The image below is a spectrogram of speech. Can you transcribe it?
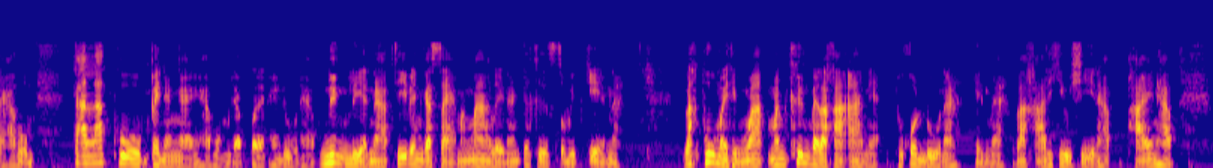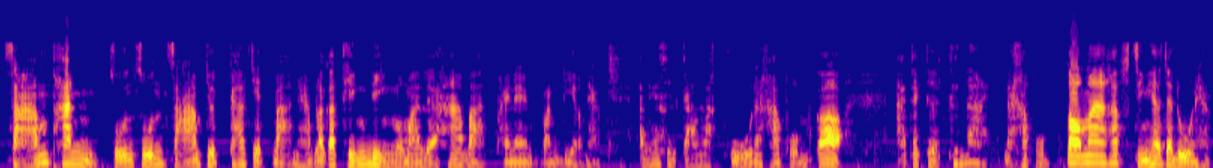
นะครับผมการลักภูมิเป็นยังไงครับผมเดี๋ยวเปิดให้ดูนะครับหนึ่งเหรียญนะครับที่เป็นกระแสมากๆเลยนั่นก็คือสวิตเกมนะลักภูมิหมายถึงว่ามันขึ้นไปราคาอ่านเนี่ยทุกคนดูนะเห็นไหมราคาที่คิวชี้นะครับไพ่นะครับ3,003.97บาทนะครับแล้วก็ทิ้งดิ่งลงมาเหลือ5บาทภายในวันเดียวนะครับอันนี้ก็คือการลักภูนะครับผมก็อาจจะเกิดขึ้นได้นะครับผม ต่อมาครับสิ่งที่เราจะดูนะครับ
